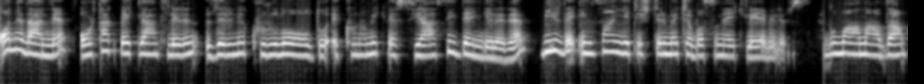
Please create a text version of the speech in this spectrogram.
O nedenle ortak beklentilerin üzerine kurulu olduğu ekonomik ve siyasi dengeleri bir de insan yetiştirme çabasını ekleyebiliriz. Bu manada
